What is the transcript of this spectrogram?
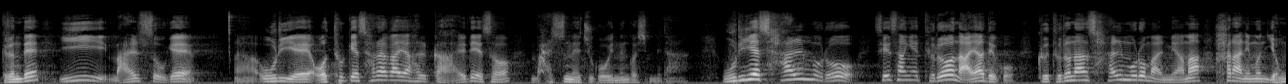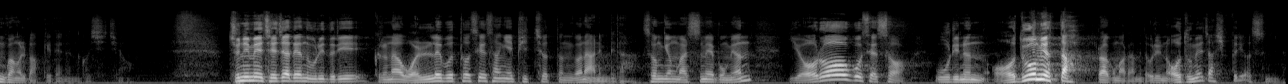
그런데 이 말 속에 아, 우리의 어떻게 살아가야 할까에 대해서 말씀해 주고 있는 것입니다. 우리의 삶으로 세상에 드러나야 되고 그 드러난 삶으로 말미암아 하나님은 영광을 받게 되는 것이죠. 주님의 제자된 우리들이 그러나 원래부터 세상에 비쳤던 건 아닙니다. 성경 말씀에 보면 여러 곳에서 우리는 어두움이었다라고 말합니다. 우리는 어둠의 자식들이었습니다.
